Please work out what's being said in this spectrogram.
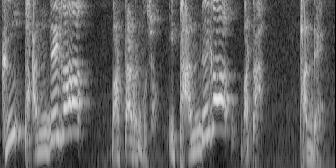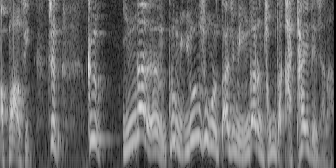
그 반대가 맞다는 거죠. 이 반대가 맞다. 반대. opposite. 즉 그 인간은 그럼 이런 식으로 따지면 인간은 전부 다 같아야 되잖아.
